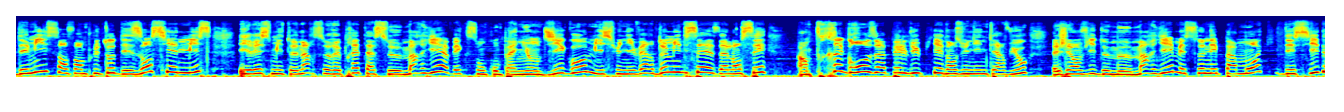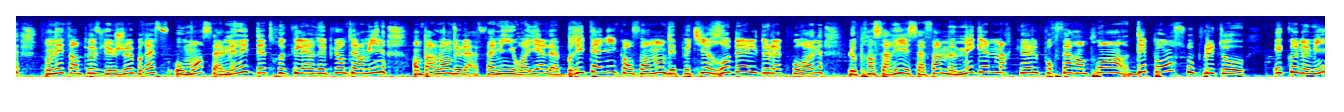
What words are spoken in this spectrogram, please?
des Miss, enfin plutôt des anciennes Miss. Iris Mittenard serait prête à se marier avec son compagnon Diego. Miss Univers 2016 a lancé un très gros appel du pied dans une interview. J'ai envie de me marier, mais ce n'est pas moi qui décide. On est un peu vieux jeu. Bref, au moins ça a le mérite d'être clair. Et puis on termine en parlant de la famille royale britannique, enfin non, des petits rebelles de la couronne. Le prince Harry et sa femme Meghan Markle pour faire un point dépenses ou plutôt économie.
